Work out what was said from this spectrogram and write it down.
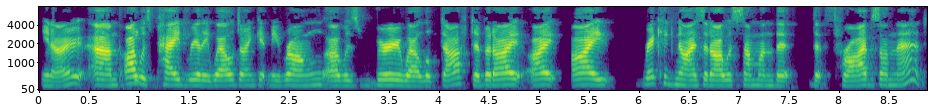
You know, um, I was paid really well. Don't get me wrong, I was very well looked after, but I I I recognized that I was someone that that thrives on that.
